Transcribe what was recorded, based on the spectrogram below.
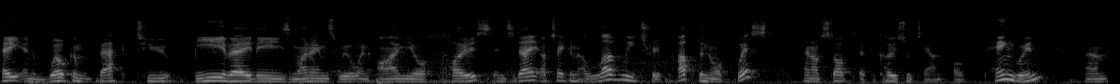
Hey, and welcome back to Beer Babies. My name's Will, and I'm your host. And today I've taken a lovely trip up the northwest, and I've stopped at the coastal town of Penguin. Um,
